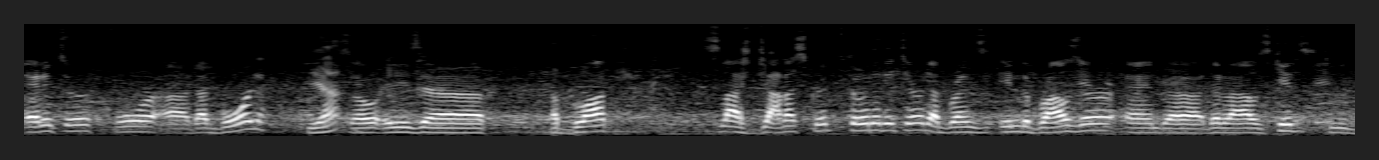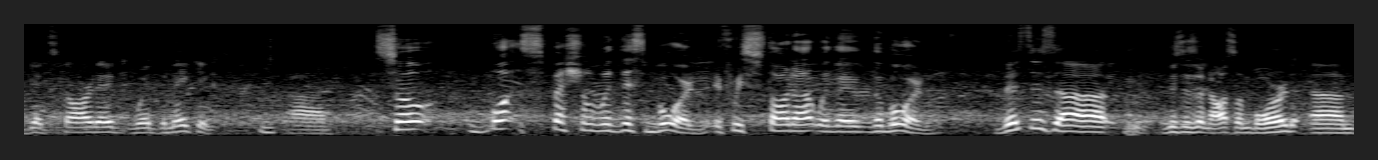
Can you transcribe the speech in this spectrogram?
editor for uh, that board. Yeah. So it is a, a block slash JavaScript code editor that runs in the browser and uh, that allows kids to get started with the making. So, what's special with this board? If we start out with the, the board, This is uh, this is an awesome board. Um,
